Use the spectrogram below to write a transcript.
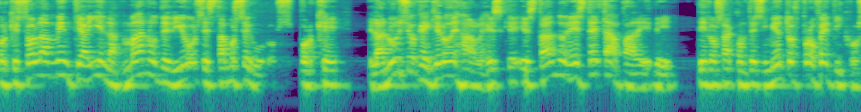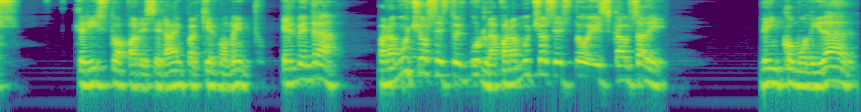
porque solamente ahí en las manos de Dios estamos seguros, porque el anuncio que quiero dejarles es que estando en esta etapa de, de, de los acontecimientos proféticos, Cristo aparecerá en cualquier momento. Él vendrá. Para muchos esto es burla, para muchos esto es causa de, de incomodidad,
